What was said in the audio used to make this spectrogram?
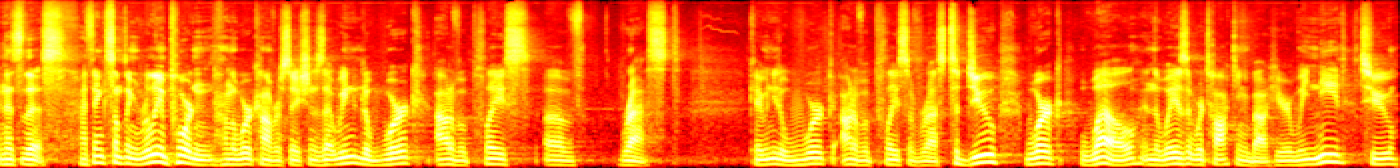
And it's this I think something really important on the work conversation is that we need to work out of a place of rest. Okay, we need to work out of a place of rest. To do work well in the ways that we're talking about here, we need to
